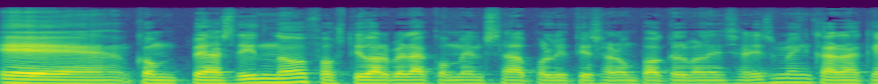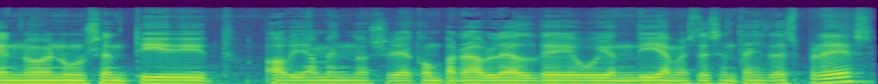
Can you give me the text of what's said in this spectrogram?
Eh, com bé has dit, no? Faustí Barberà comença a polititzar un poc el valencianisme, encara que no en un sentit, òbviament no seria comparable al d'avui en dia, més de cent anys després.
